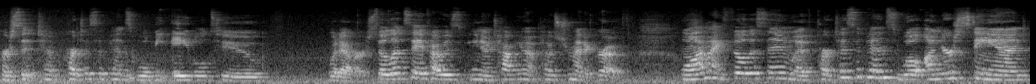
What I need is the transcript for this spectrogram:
Participants will be able to whatever. So let's say if I was, you know, talking about post-traumatic growth. Well, I might fill this in with participants will understand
